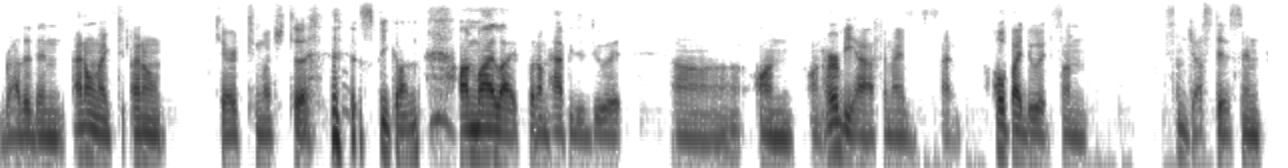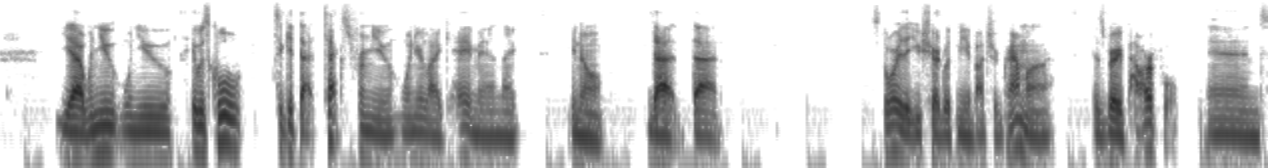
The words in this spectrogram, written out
rather than I don't like to, I don't care too much to speak on on my life, but I'm happy to do it uh, on on her behalf, and I I hope I do it some some justice. And yeah, when you when you it was cool to get that text from you when you're like, hey man, like, you know, that that story that you shared with me about your grandma is very powerful. And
